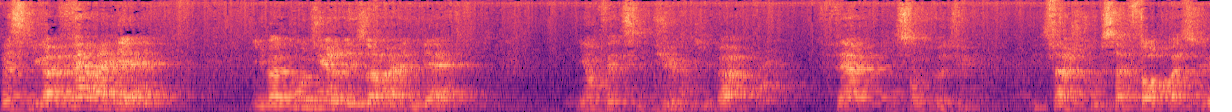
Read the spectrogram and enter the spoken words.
Parce qu'il va faire la guerre, il va conduire les hommes à la guerre, et en fait, c'est Dieu qui va faire qu'ils s'entretuent. Et ça, je trouve ça fort parce que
